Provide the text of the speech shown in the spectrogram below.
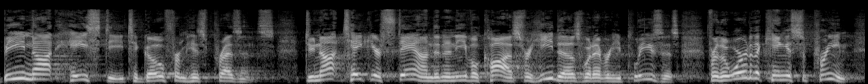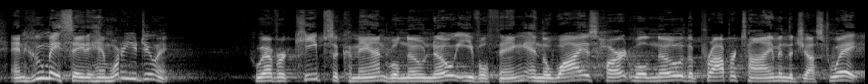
Be not hasty to go from his presence. Do not take your stand in an evil cause, for he does whatever he pleases. For the word of the king is supreme, and who may say to him, What are you doing? Whoever keeps a command will know no evil thing, and the wise heart will know the proper time and the just way.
